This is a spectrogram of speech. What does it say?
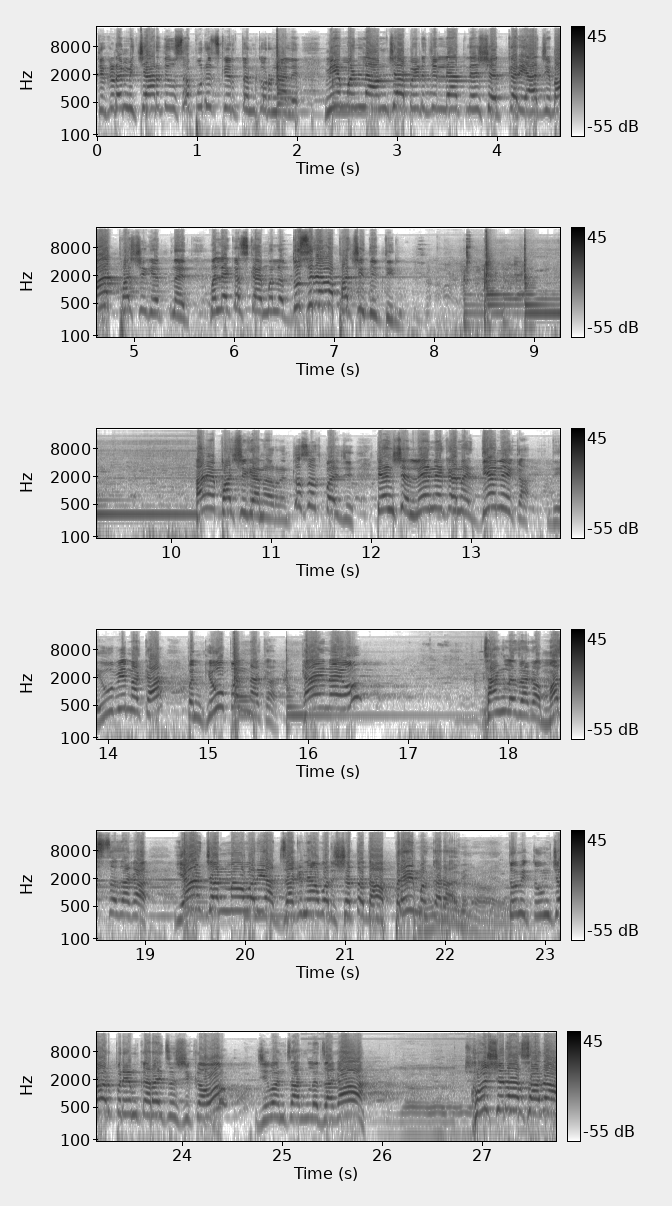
तिकडं मी चार दिवसापूर्वीच कीर्तन करून आले. मी म्हणलं आमच्या बीड जिल्ह्यातले शेतकरी अजिबात फाशी घेत नाहीत. म्हणले कसं काय म्हणलं दुसऱ्याला फाशी देतील. अरे फाशी घेणार नाही. तसंच पाहिजे. टेन्शन लेणे का नाही देणे का? देऊ बी नका पण घेऊ पण नका. काय नाही हो? चांगलं जगा मस्त जगा. या जन्मावर या जगण्यावर शतदा प्रेम करावे. तुम्ही तुमच्यावर प्रेम करायचं शिकाव. जीवन चांगलं जगा. खुश राहा साधा.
